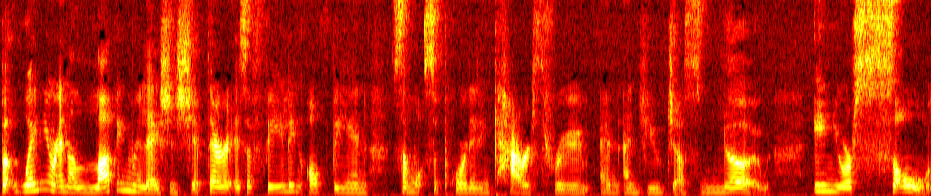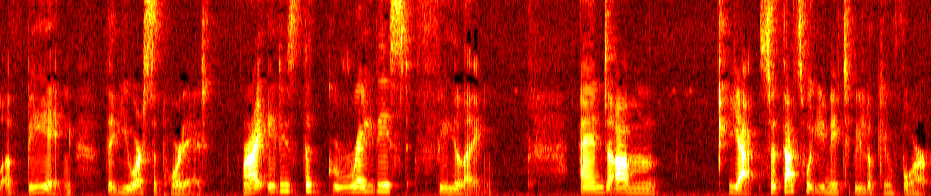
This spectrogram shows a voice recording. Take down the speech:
But when you're in a loving relationship, there is a feeling of being somewhat supported and carried through, and, and you just know in your soul of being that you are supported, right? It is the greatest feeling. And um yeah, so that's what you need to be looking for.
